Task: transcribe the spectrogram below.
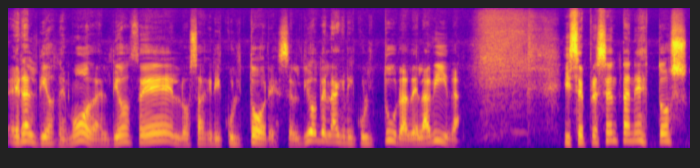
Era el dios de moda, el dios de los agricultores, el dios de la agricultura, de la vida. Y se presentan estos,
